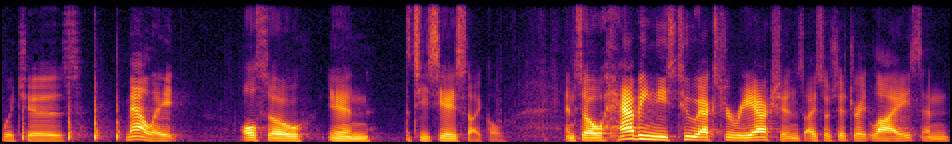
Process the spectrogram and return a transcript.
which is malate, also in the TCA cycle. And so having these two extra reactions, isocitrate lyase and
